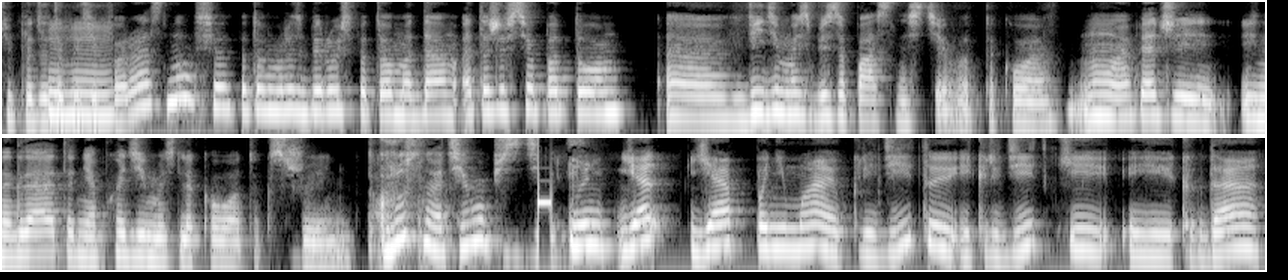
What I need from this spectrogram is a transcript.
Типа ты mm-hmm. такой, типа, раз, ну все, потом разберусь, потом отдам. Это же все потом. Э, видимость безопасности, вот такое. Ну, опять же, иногда это необходимость для кого-то, к сожалению. Грустная тема, пиздец. Ну, я, я понимаю кредиты и кредитки, и когда,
